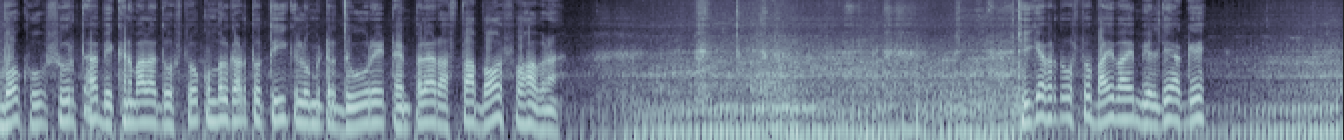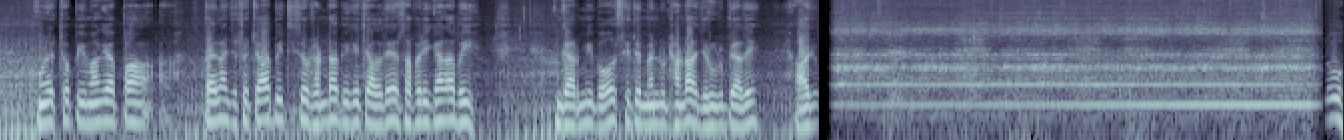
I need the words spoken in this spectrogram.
ਬਹੁਤ ਖੂਬਸੂਰਤ ਹੈ। ਵੇਖਣ ਵਾਲਾ ਦੋਸਤੋ ਕੁੰਭਲਗੜ੍ਹ ਤੋਂ 30 ਕਿਲੋਮੀਟਰ ਦੂਰ ਇਹ ਟੈਂਪਲ ਹੈ। ਰਸਤਾ ਬਹੁਤ ਸੁਹਾਵਣਾ ਠੀਕ ਹੈ ਫਿਰ ਦੋਸਤੋ, ਬਾਏ ਬਾਏ, ਮਿਲਦੇ ਆ ਅੱਗੇ। ਹੁਣ ਇੱਥੋਂ ਪੀਵਾਂਗੇ ਆਪਾਂ, ਪਹਿਲਾਂ ਜਿੱਥੋਂ ਚਾਹ ਪੀਤੀ ਸੀ ਉਹ ਠੰਡਾ ਪੀ ਕੇ ਚੱਲਦੇ ਆ ਸਫਰੀ ਕਹਿੰਦਾ ਬਈ, ਗਰਮੀ ਬਹੁਤ ਸੀ ਤੇ ਮੈਨੂੰ ਠੰਡਾ ਜ਼ਰੂਰ ਪਿਆ ਦੇ। ਆਜੋ। ਲੋ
